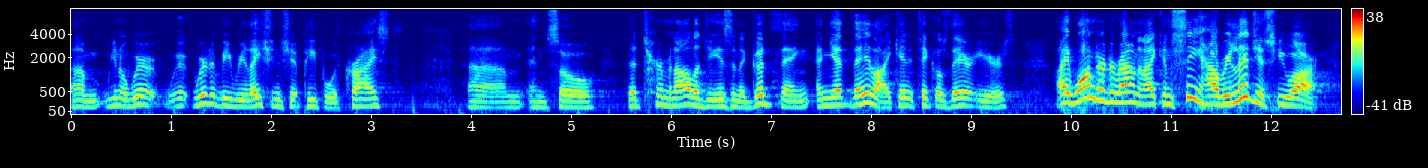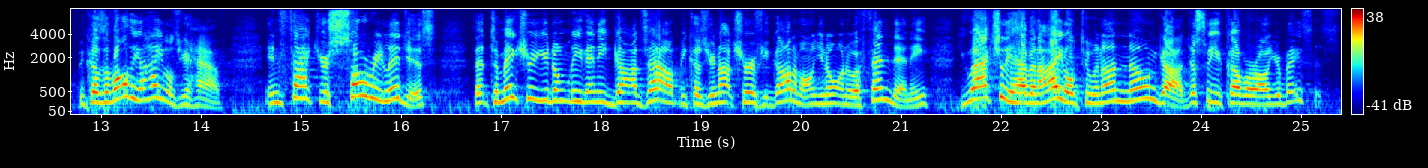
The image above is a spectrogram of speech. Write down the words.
Um, you know, we're, we're to be relationship people with Christ. Um, and so that terminology isn't a good thing, and yet they like it. It tickles their ears. I wandered around and I can see how religious you are because of all the idols you have. In fact, you're so religious that to make sure you don't leave any gods out because you're not sure if you got them all, you don't want to offend any, you actually have an idol to an unknown God just so you cover all your bases.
